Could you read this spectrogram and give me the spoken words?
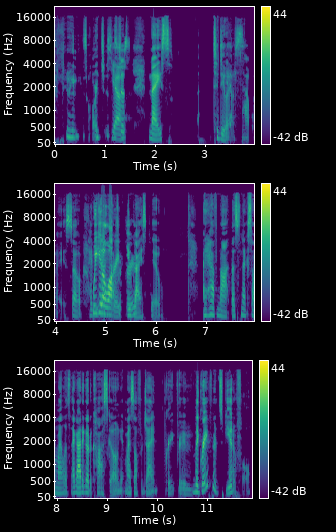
doing these oranges. Yeah. It's just nice to do yes. it that way. So have we get a lot from you guys too. I have not. That's next on my list. I got to go to Costco and get myself a giant grapefruit. Mm. The grapefruit's beautiful.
